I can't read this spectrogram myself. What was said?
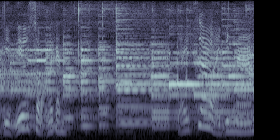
เปลี่ยนเรื่องสองแล้วกันย่าให้เครื่องไหลเป็นน้ำ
